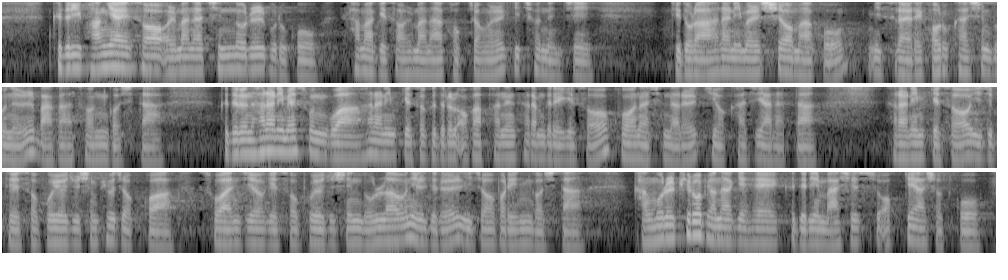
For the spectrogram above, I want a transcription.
그들이 광야에서 얼마나 진노를 부르고 사막에서 얼마나 걱정을 끼쳤는지 뒤돌아 하나님을 시험하고 이스라엘의 거룩하신 분을 막아선 것이다. 그들은 하나님의 손과 하나님께서 그들을 억압하는 사람들에게서 구원하신 나를 기억하지 않았다. 하나님께서 이집트에서 보여주신 표적과 소환 지역에서 보여주신 놀라운 일들을 잊어버린 것이다. 강물을 피로 변하게 해 그들이 마실 수 없게 하셨고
